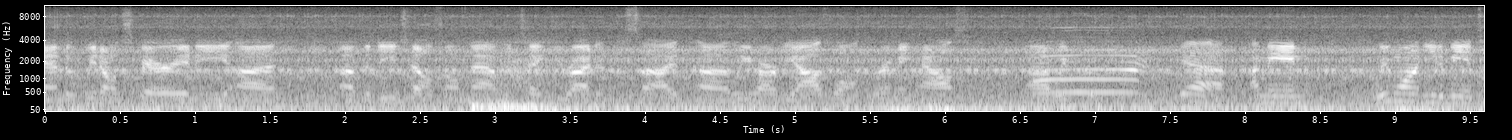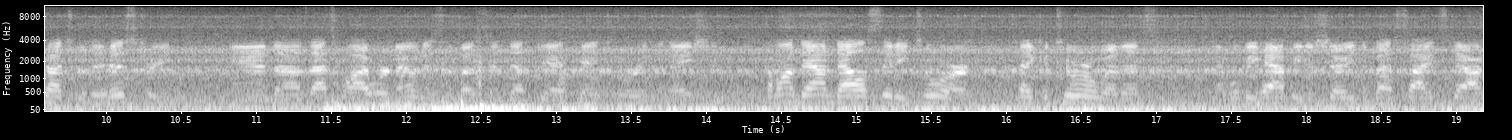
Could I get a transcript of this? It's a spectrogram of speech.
And we don't spare any uh, of the details on that. We take you right inside uh, Lee Harvey Oswald's rooming house. Uh, we, yeah, I mean, we want you to be in touch with the history uh, that's why we're known as the most in-depth JFK tour in the nation. Come on down Dallas City Tour, take a tour with us, and we'll be happy to show you the best sights down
